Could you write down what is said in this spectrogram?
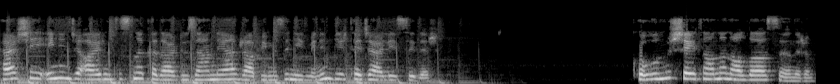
her şeyi en ince ayrıntısına kadar düzenleyen Rabbimizin ilminin bir tecellisidir. Kovulmuş şeytandan Allah'a sığınırım.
